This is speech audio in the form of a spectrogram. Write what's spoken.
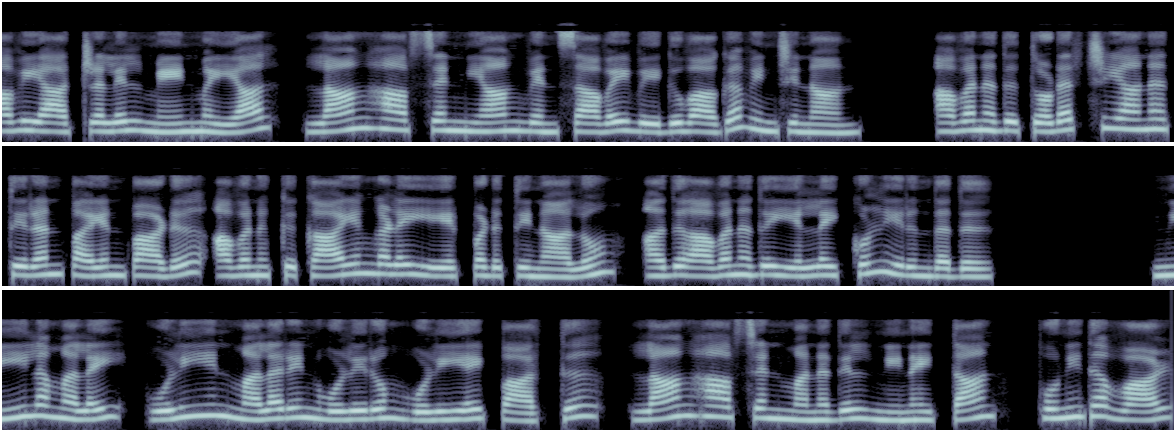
ஆவி ஆற்றலில் மேன்மையால் லாங் ஹாப்சன் யாங் வென்சாவை வெகுவாக விஞ்சினான் அவனது தொடர்ச்சியான திறன் பயன்பாடு அவனுக்கு காயங்களை ஏற்படுத்தினாலும் அது அவனது எல்லைக்குள் இருந்தது. நீலமலை ஒளியின் மலரின் ஒளிரும் ஒளியை பார்த்து லாங்ஹாப்சன் மனதில் நினைத்தான் புனித வாழ்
